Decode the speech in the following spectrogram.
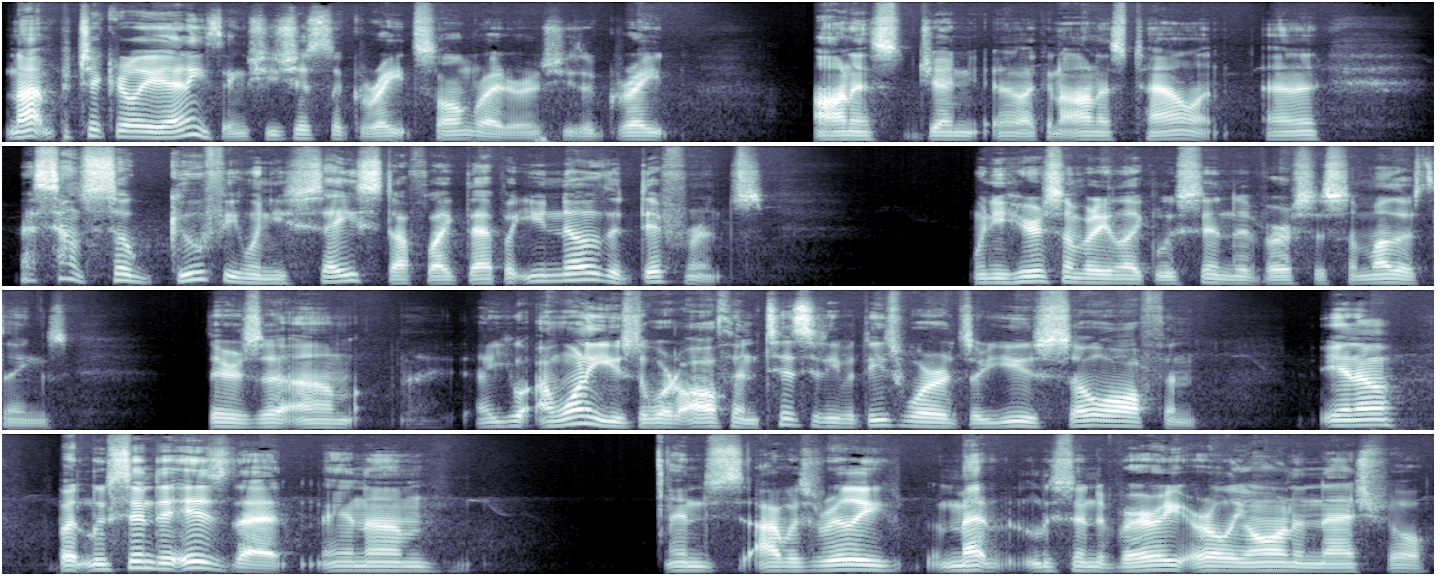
not particularly anything. She's just a great songwriter, and she's a great, honest, genu- uh, like an honest talent. And that sounds so goofy when you say stuff like that, but you know the difference when you hear somebody like Lucinda versus some other things. There's a um, I want to use the word authenticity, but these words are used so often, you know. But Lucinda is that, and um, and I was really met Lucinda very early on in Nashville.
